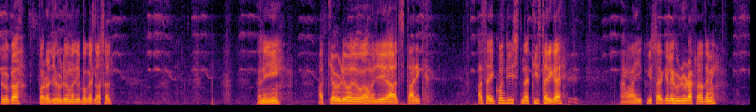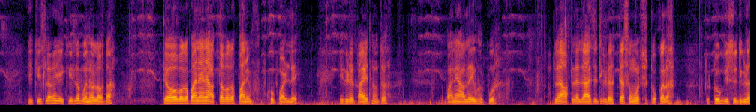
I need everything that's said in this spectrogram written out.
हे बघा परवाच्या व्हिडिओमध्ये बघितला असाल. आणि आजच्या व्हिडिओमध्ये बघा म्हणजे आज तारीख आज एकोणतीस ना तीस तारीख आहे. एकवीस तारखेला व्हिडिओ टाकला होता मी. एकवीसला म्हणजे एकवीसला बनवला होता. तेव्हा बघा पाण्याने आत्ता बघा पाणी खूप वाढलं आहे इकडे काहीच नव्हतं. पाणी आलं आहे भरपूर. आपल्याला आपल्याला जायचं तिकडं त्या समोरच्या टोकाला. तो टोक दिसतो तिकडं.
